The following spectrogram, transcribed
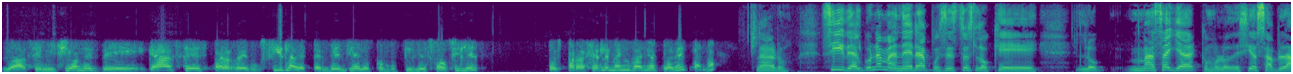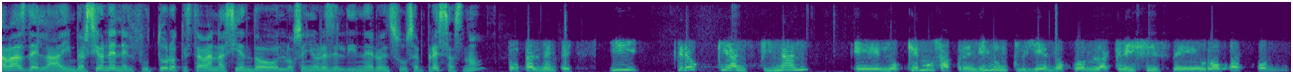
las emisiones de gases, para reducir la dependencia de los combustibles fósiles, pues para hacerle menos daño al planeta, ¿no? Claro, sí, de alguna manera, pues esto es lo que, lo más allá, como lo decías, hablabas de la inversión en el futuro que estaban haciendo los señores del dinero en sus empresas, ¿no? Totalmente. Y creo que al final eh, lo que hemos aprendido, incluyendo con la crisis de Europa, con,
